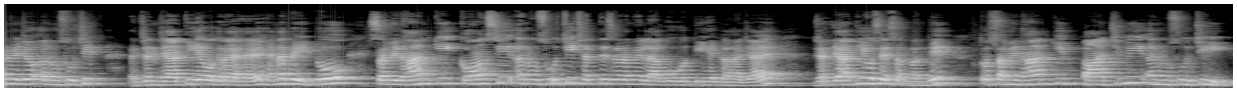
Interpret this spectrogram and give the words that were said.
में जो अनुसूचित जनजातीय वगैरह है है ना भाई? तो संविधान की कौन सी अनुसूची छत्तीसगढ़ में लागू होती है कहा जाए, जनजातियों से संबंधित तो संविधान की पांचवी अनुसूची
